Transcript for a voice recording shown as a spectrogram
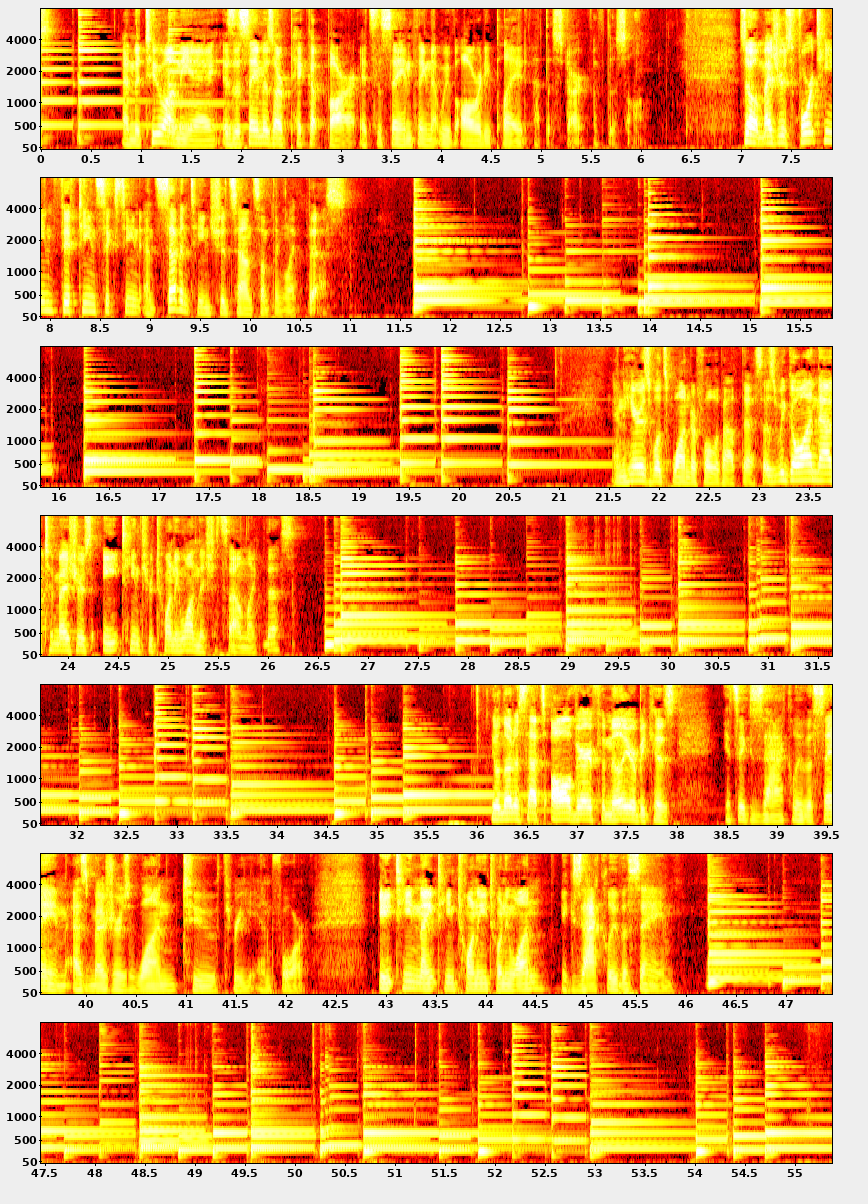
and the 2 on the A is the same as our pickup bar. It's the same thing that we've already played at the start of the song. So measures 14, 15, 16, and 17 should sound something like this. And here's what's wonderful about this. As we go on now to measures 18 through 21, they should sound like this. Notice that's all very familiar because it's exactly the same as measures 1, 2, 3, and 4. 18, 19, 20, 21, exactly the same.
